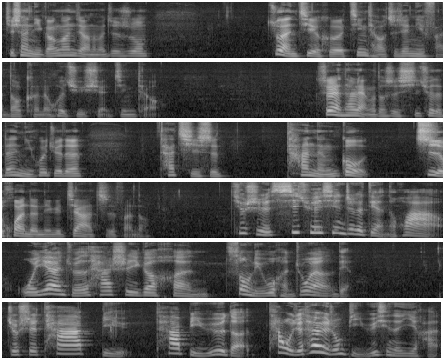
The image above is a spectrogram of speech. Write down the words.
就像你刚刚讲的嘛，就是说钻戒和金条之间，你反倒可能会去选金条。虽然它两个都是稀缺的，但是你会觉得它其实它能够置换的那个价值反倒就是稀缺性这个点的话，我依然觉得它是一个很送礼物很重要的点，就是它比它比喻的，它我觉得它有一种比喻性的意涵。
